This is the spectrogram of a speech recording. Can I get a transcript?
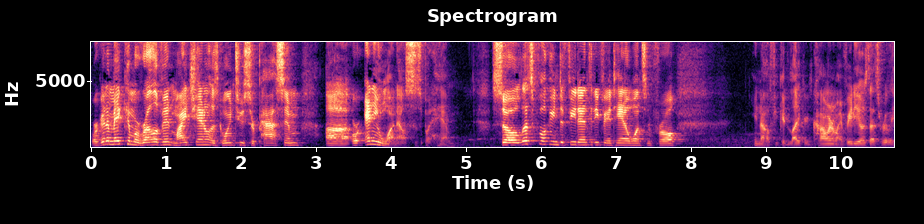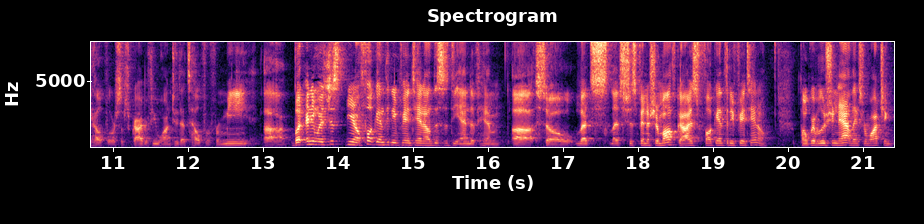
we're going to make him irrelevant. My channel is going to surpass him, uh, or anyone else's but him. So let's fucking defeat Anthony Fantano once and for all you know, if you could like and comment on my videos, that's really helpful. Or subscribe if you want to, that's helpful for me. Uh, but anyways, just, you know, fuck Anthony Fantano. This is the end of him. Uh, so let's let's just finish him off, guys. Fuck Anthony Fantano. Punk Revolution now. Thanks for watching.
